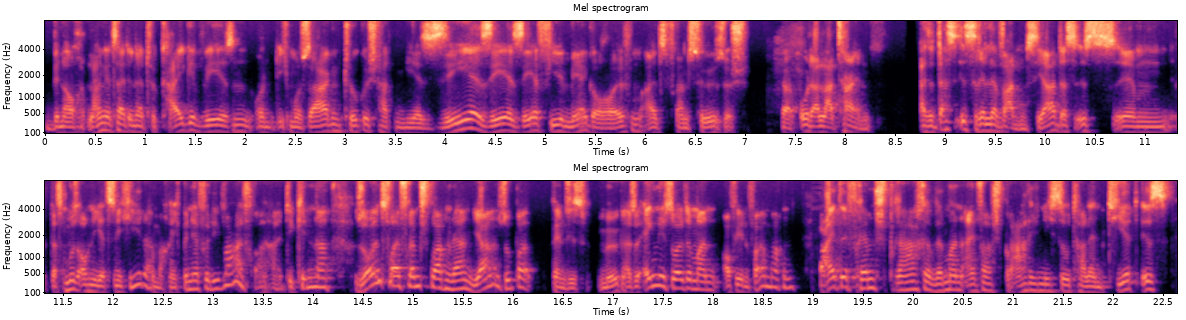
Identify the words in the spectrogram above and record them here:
bin auch lange Zeit in der Türkei gewesen. Und ich muss sagen, Türkisch hat mir sehr, sehr, sehr viel mehr geholfen als Französisch oder Latein. Also das ist Relevanz, ja. Das ist, ähm, das muss auch jetzt nicht jeder machen. Ich bin ja für die Wahlfreiheit. Die Kinder sollen zwei Fremdsprachen lernen, ja, super, wenn sie es mögen. Also Englisch sollte man auf jeden Fall machen. Beide Fremdsprache, wenn man einfach sprachlich nicht so talentiert ist,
